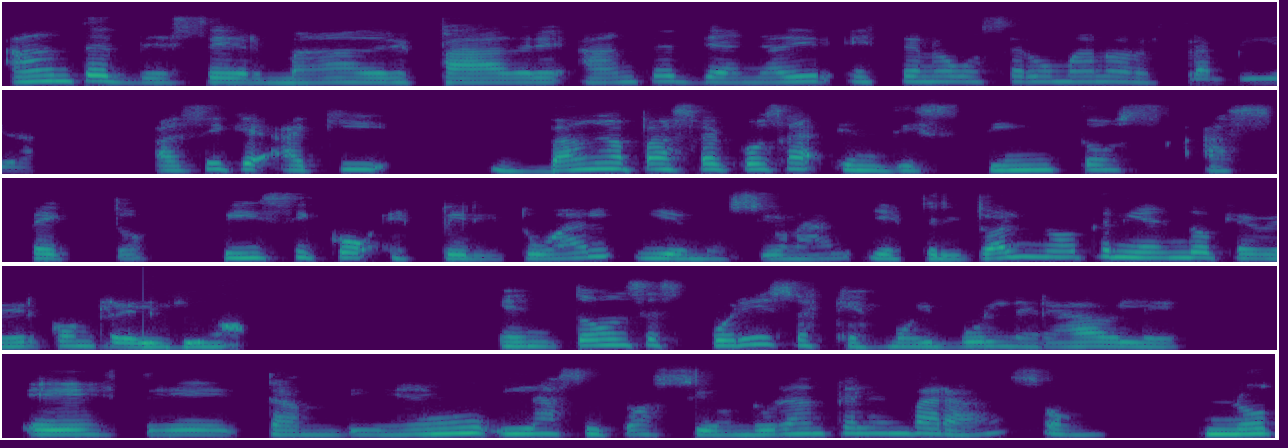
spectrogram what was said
antes de ser madre, padre, antes de añadir este nuevo ser humano a nuestra vida. Así que aquí van a pasar cosas en distintos aspectos físico, espiritual y emocional, y espiritual no teniendo que ver con religión. Entonces, por eso es que es muy vulnerable este, también la situación durante el embarazo. No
